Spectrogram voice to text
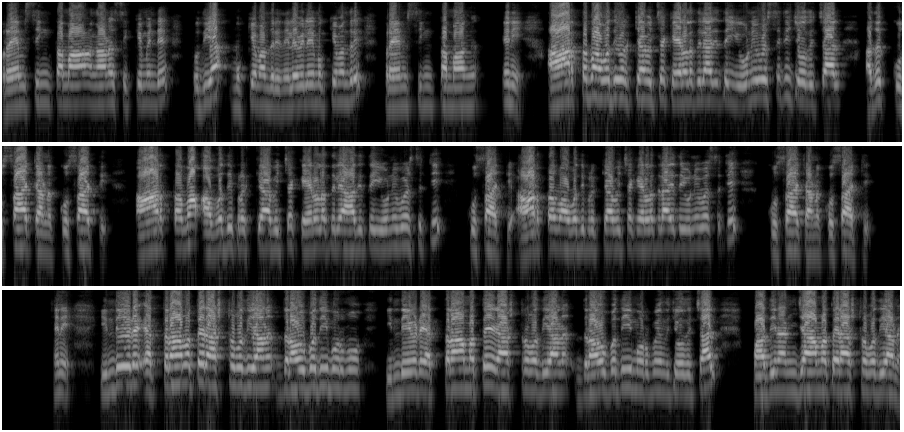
പ്രേം സിംഗ് തമാങ് ആണ് സിക്കിമിന്റെ പുതിയ മുഖ്യമന്ത്രി. നിലവിലെ മുഖ്യമന്ത്രി പ്രേം സിംഗ് തമാങ്. ഇനി ആർത്തവ അവധി പ്രഖ്യാപിച്ച കേരളത്തിലെ ആദ്യത്തെ യൂണിവേഴ്സിറ്റി ചോദിച്ചാൽ അത് കുസാറ്റ് ആണ്. കുസാറ്റ്. ആർത്തവ അവധി പ്രഖ്യാപിച്ച കേരളത്തിലെ ആദ്യത്തെ യൂണിവേഴ്സിറ്റി കുസാറ്റ്. ആർത്തവ അവധി പ്രഖ്യാപിച്ച കേരളത്തിലെ ആദ്യത്തെ യൂണിവേഴ്സിറ്റി കുസാറ്റ് ആണ്. കുസാറ്റ്. ഇനി ഇന്ത്യയുടെ എത്രാമത്തെ രാഷ്ട്രപതിയാണ് ദ്രൗപതി മുർമു? ഇന്ത്യയുടെ എത്രാമത്തെ രാഷ്ട്രപതിയാണ് ദ്രൗപതി മുർമു എന്ന് ചോദിച്ചാൽ പതിനഞ്ചാമത്തെ രാഷ്ട്രപതിയാണ്.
